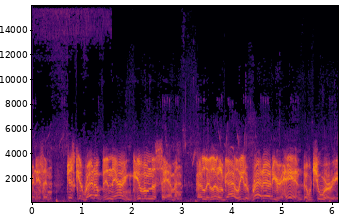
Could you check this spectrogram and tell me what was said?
anything. Just get right up in there and give him the salmon. Cuddly little guy will eat it right out of your hand, don't you worry.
